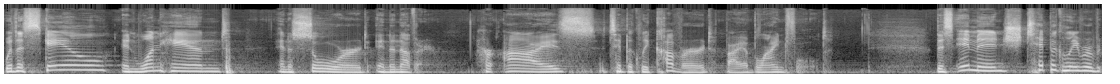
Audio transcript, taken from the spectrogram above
with a scale in one hand and a sword in another, her eyes typically covered by a blindfold. This image typically re-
